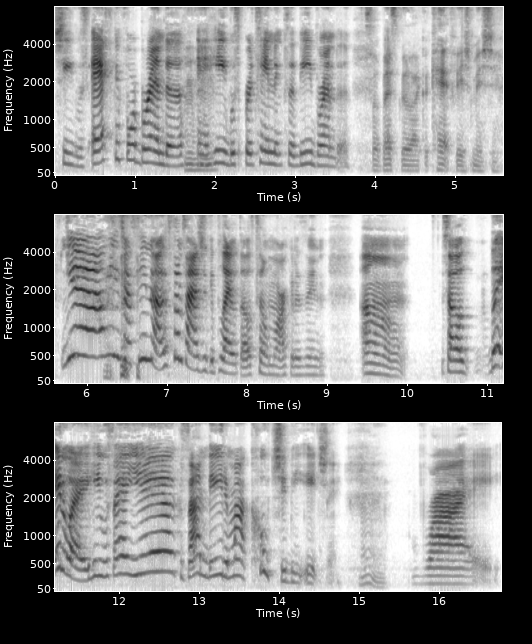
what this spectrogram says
She was asking for Brenda, mm-hmm. and he was pretending to be Brenda. So basically, like a catfish mission. Yeah, he just you know sometimes you can play with those telemarketers and um. So, but anyway, he was saying, yeah, because I needed my coochie be itching. Mm. Right.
